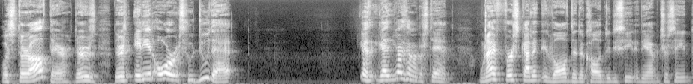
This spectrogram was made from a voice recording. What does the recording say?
which they're out there. There's there's idiot orgs who do that. You guys, you guys, you guys understand when I first got involved in the Call of Duty scene, in the amateur scene,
